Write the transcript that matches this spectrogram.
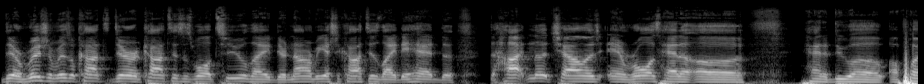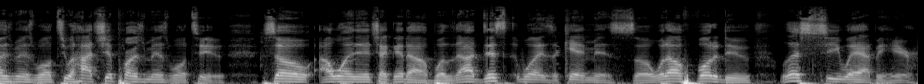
their original original content their contests as well too, like their non-reaction contests. Like they had the the hot nut challenge, and Ross had a uh had to do a, a punishment as well too, a hot chip punishment as well too. So I wanted to check that out, but I, this one is a can't miss. So without further ado, let's see what happened here.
